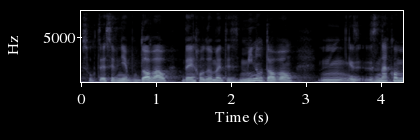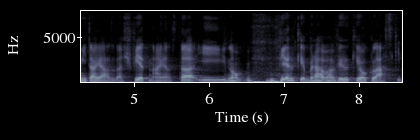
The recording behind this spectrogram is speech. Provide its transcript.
sukcesywnie budował, dojechał do mety z minutową. Mm, znakomita jazda, świetna jazda i no, wielkie brawa, wielkie oklaski.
